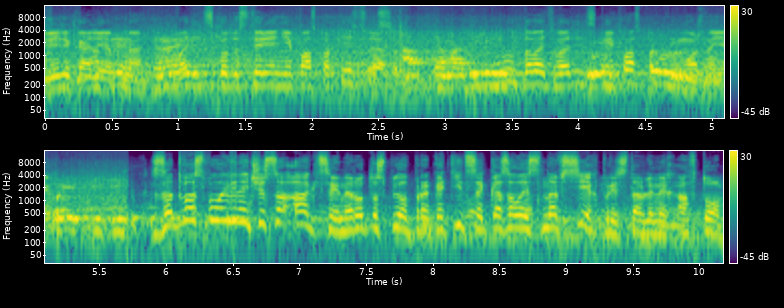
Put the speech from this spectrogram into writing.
Великолепно. Водительское удостоверение и паспорт есть у вас? Ну, давайте водительский и паспорт, и можно ехать. За два с половиной часа акции народ успел прокатиться, казалось, на всех представленных авто.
